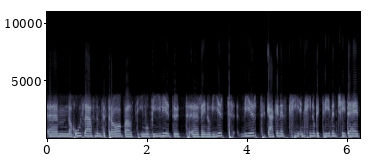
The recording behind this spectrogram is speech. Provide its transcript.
ähm, nach auslaufendem Vertrag, weil die Immobilie dort äh, renoviert wird, gegen einen Kinobetrieb entschieden hat,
